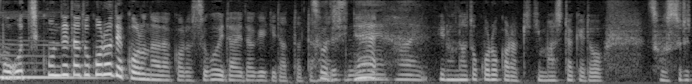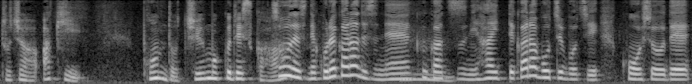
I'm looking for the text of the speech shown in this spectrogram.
もう落ち込んでたところでコロナだから、すごい大打撃だったって話ね、ね。はい、いろんなところから聞きましたけど、そうすると、じゃあ、秋、ポンド注目ですか？そうですね、これからですね、うん、9月に入ってからぼちぼち交渉で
